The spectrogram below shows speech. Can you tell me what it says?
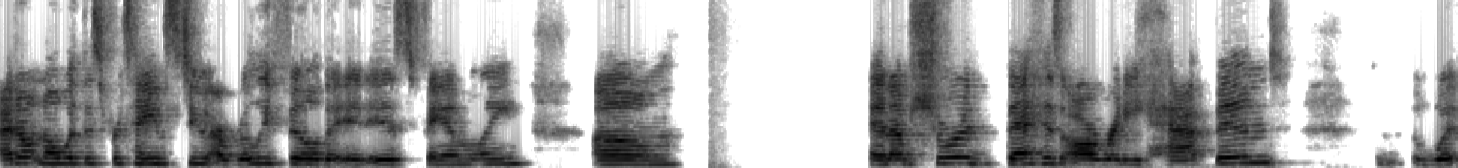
I don't know what this pertains to. I really feel that it is family. Um, and I'm sure that has already happened. What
